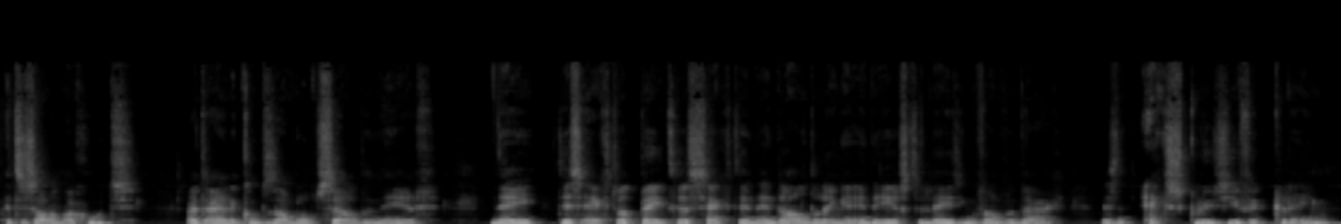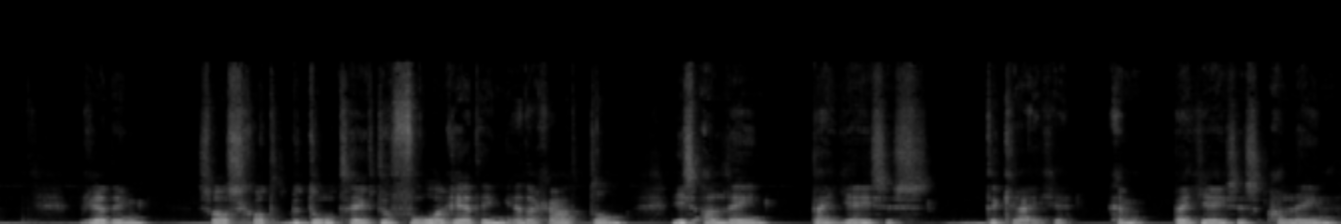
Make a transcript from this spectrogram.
het is allemaal goed, uiteindelijk komt het allemaal op hetzelfde neer. Nee, het is echt wat Petrus zegt in, de handelingen in de eerste lezing van vandaag. Is een exclusieve claim. Redding zoals God het bedoeld heeft, de volle redding, en daar gaat het om, die is alleen bij Jezus te krijgen. En bij Jezus alleen.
